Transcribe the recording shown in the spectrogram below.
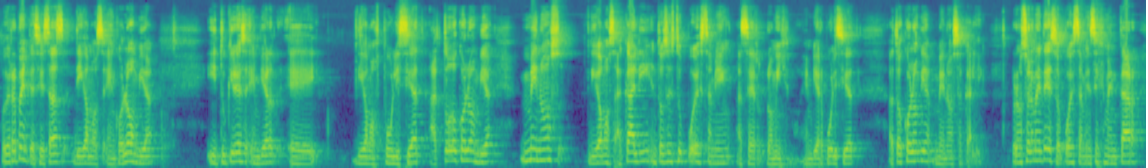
O de repente, si estás, digamos, en Colombia, y tú quieres enviar, eh, digamos, publicidad a todo Colombia, menos, digamos, a Cali, entonces tú puedes también hacer lo mismo, enviar publicidad a todo Colombia, menos a Cali. Pero no solamente eso, puedes también segmentar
